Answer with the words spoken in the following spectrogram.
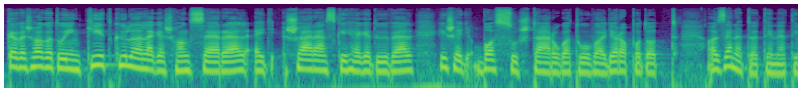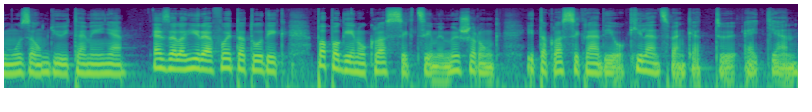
Kedves hallgatóink, két különleges hangszerrel, egy sáránszki hegedűvel és egy basszus tárogatóval gyarapodott a Zenetörténeti Múzeum gyűjteménye. Ezzel a hírrel folytatódik Papagéno Klasszik című műsorunk, itt a Klasszik Rádió 92.1-en.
